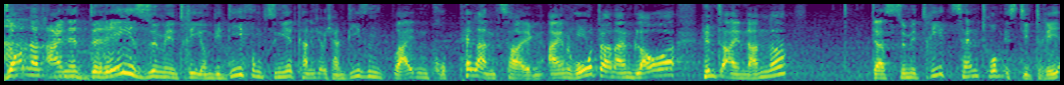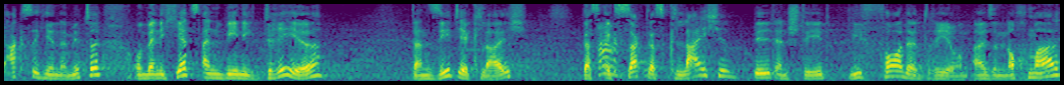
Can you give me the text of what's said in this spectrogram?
sondern eine Drehsymmetrie. Und wie die funktioniert, kann ich euch an diesen beiden Propellern zeigen. Ein roter und ein blauer hintereinander. Das Symmetriezentrum ist die Drehachse hier in der Mitte. Und wenn ich jetzt ein wenig drehe, dann seht ihr gleich, dass exakt das gleiche Bild entsteht wie vor der Drehung. Also nochmal,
